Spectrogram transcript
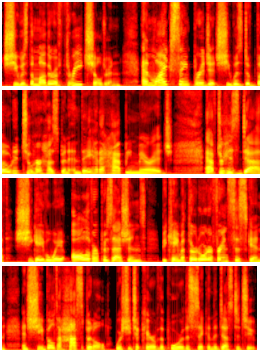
She was the mother of three children. And like St. Bridget, she was devoted to her husband and they had a happy marriage. After his death, she gave away all of her possessions, became a third order Franciscan, and she built a hospital where she took care of the poor, the sick, and the destitute.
